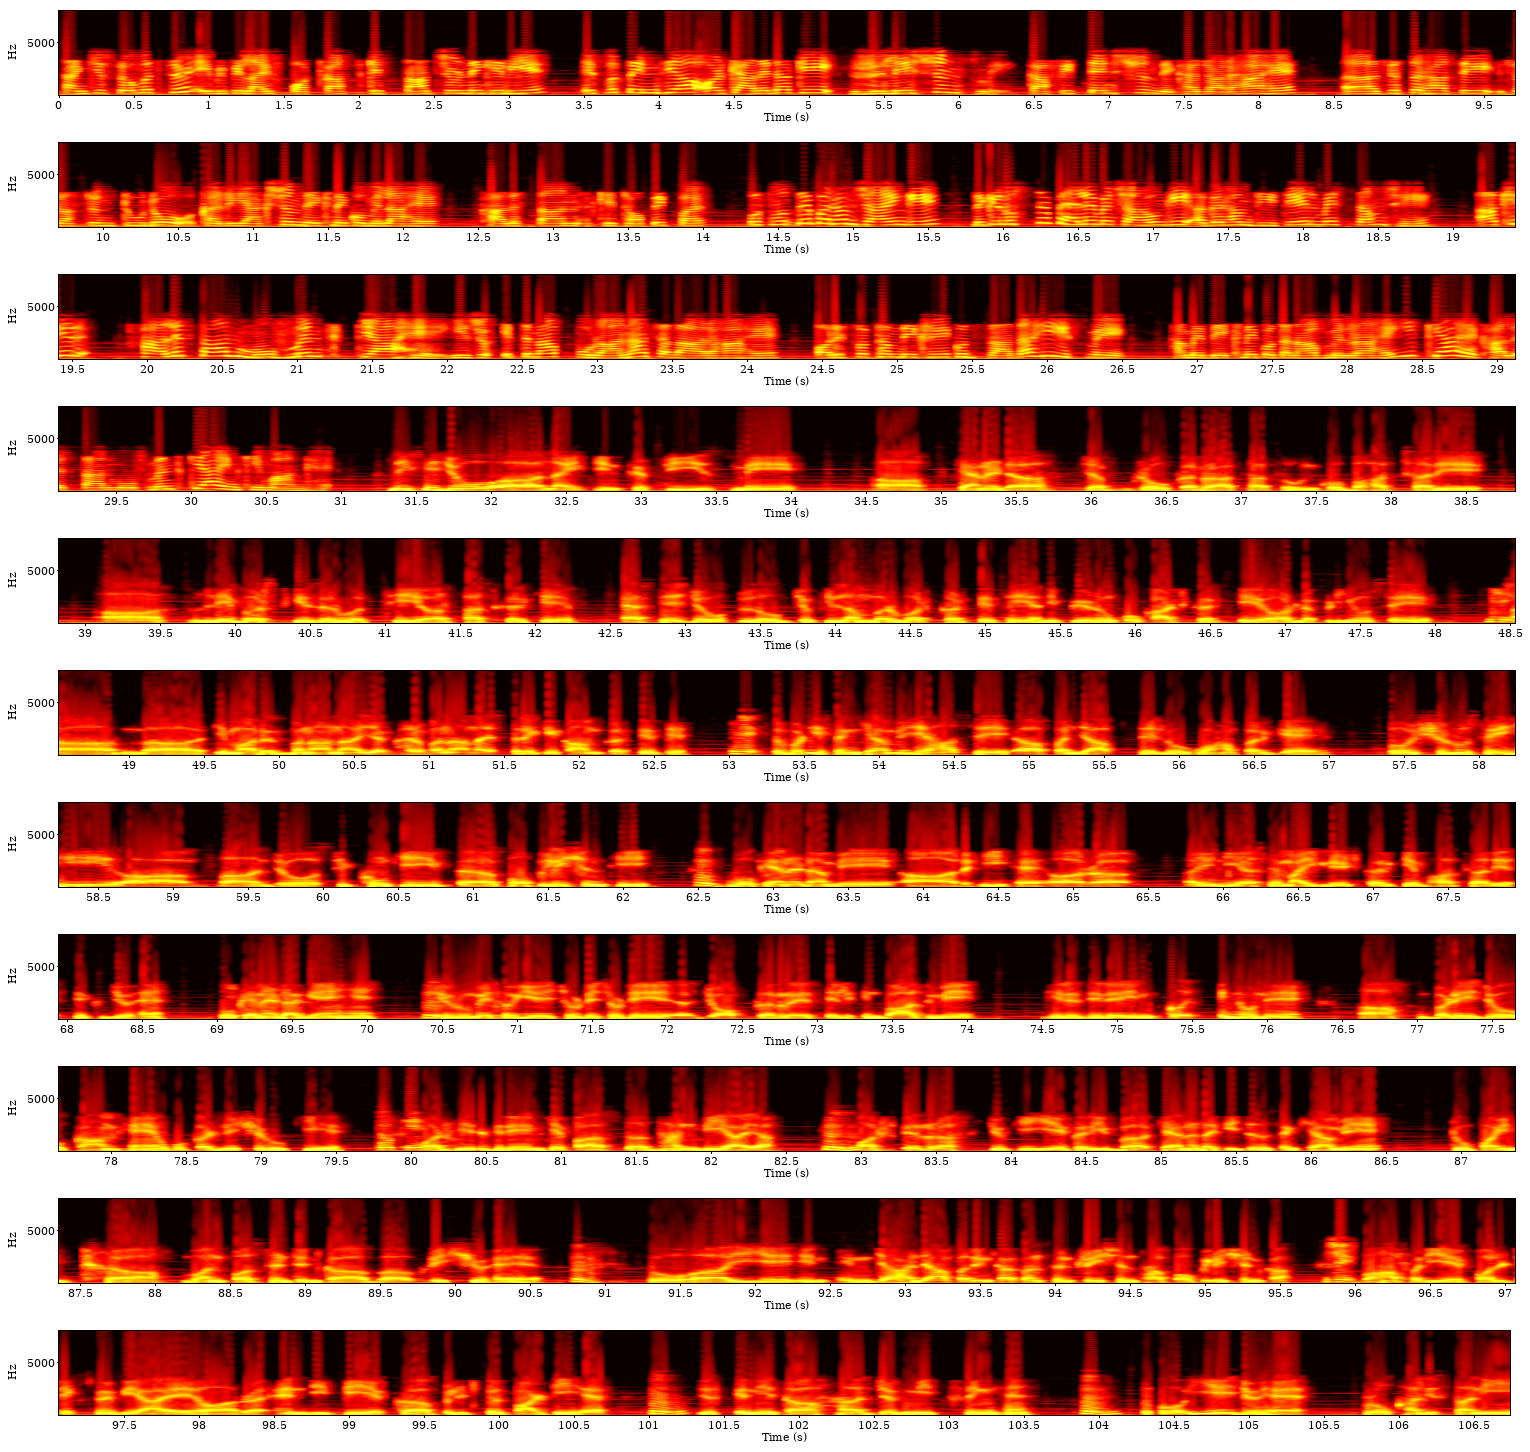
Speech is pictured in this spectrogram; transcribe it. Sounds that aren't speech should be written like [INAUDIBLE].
Thank you so much sir ABP live podcast के साथ जुड़ने के लिए। इस वक्त इंडिया और कनाडा के रिलेशंस में काफ़ी टेंशन देखा जा रहा है। जिस तरह से जस्टिन टूडो का रिएक्शन देखने को मिला है खालिस्तान के टॉपिक पर, उस मुद्दे पर हम जाएँगे, लेकिन उससे पहले मैं चाहूँगी अगर हम डिटेल में समझें, आखिर खालिस्तान मूवमेंट क्या है? ये जो इतना पुराना चला आ रहा है, और इस वक्त हम देख रहे हैं कुछ ज़्यादा ही इसमें हमें देखने को तनाव मिल रहा है। ये क्या है खालिस्तान मूवमेंट क्या इनकी मांग है? देखिए, जो नाइनटीन फिफ्टीज में कनाडा जब ग्रो कर रहा था तो उनको बहुत सारे लेबर्स की ज़रूरत थी, और खास करके ऐसे जो लोग जो कि लंबर वर्क करते थे, यानी पेड़ों को काट करके और लकड़ियों से इमारत बनाना या घर बनाना इस तरह के काम करते थे जी. तो बड़ी संख्या में यहाँ से पंजाब से लोग वहाँ पर गए तो शुरू से ही जो सिखों की पॉपुलेशन थी हम्म। वो कनाडा में रही है और इंडिया से माइग्रेट करके बहुत सारे सिख जो है वो कनाडा गए हैं हम्म। शुरू में तो ये छोटे छोटे जॉब कर रहे थे लेकिन बाद में धीरे धीरे इनको इन्होंने बड़े जो काम हैं वो करने शुरू किए okay. और धीरे धीरे इनके पास धन भी आया हम्म। और फिर क्योंकि ये करीब कनाडा की जनसंख्या में 2.1 परसेंट इनका रेशियो है तो ये इन, इन जहाँ जहाँ पर इनका कंसंट्रेशन था पॉपुलेशन का वहाँ पर ये पॉलिटिक्स में भी आए और एनडीपी एक पॉलिटिकल पार्टी है हम्म। जिसके नेता जगमीत सिंह हैं हम्म। तो ये जो है प्रो खालिस्तानी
